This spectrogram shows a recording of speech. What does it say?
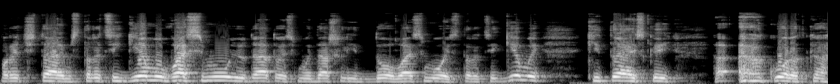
прочитаем стратегему восьмую, да, то есть мы дошли до восьмой стратегемы китайской. Коротко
